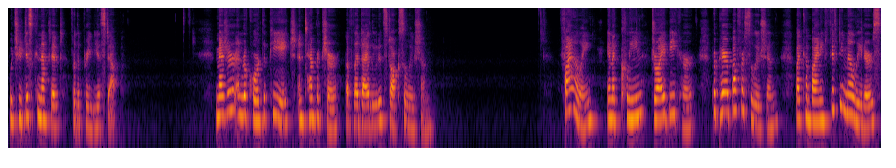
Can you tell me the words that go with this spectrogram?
which you disconnected for the previous step. Measure and record the pH and temperature of the diluted stock solution. Finally, in a clean, dry beaker, prepare a buffer solution by combining 50 milliliters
